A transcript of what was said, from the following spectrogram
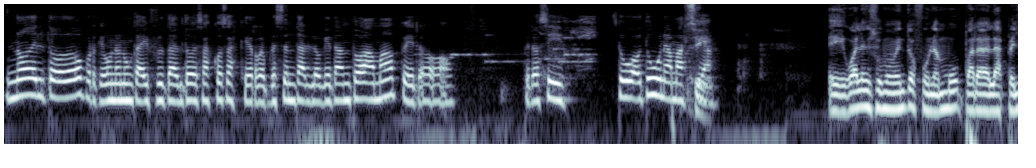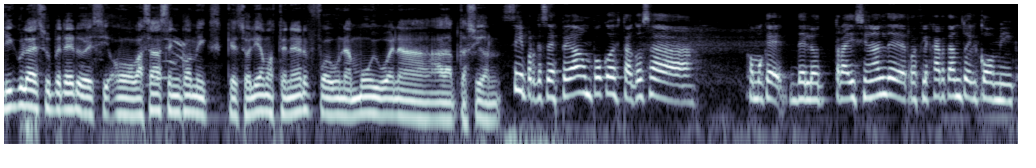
no del todo, porque uno nunca disfruta de todas esas cosas que representan lo que tanto ama, pero, pero sí, tuvo, tuvo una magia. E igual en su momento fue una mu- para las películas de superhéroes o basadas en cómics que solíamos tener fue una muy buena adaptación. Sí, porque se despegaba un poco de esta cosa, como que de lo tradicional de reflejar tanto el cómic,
